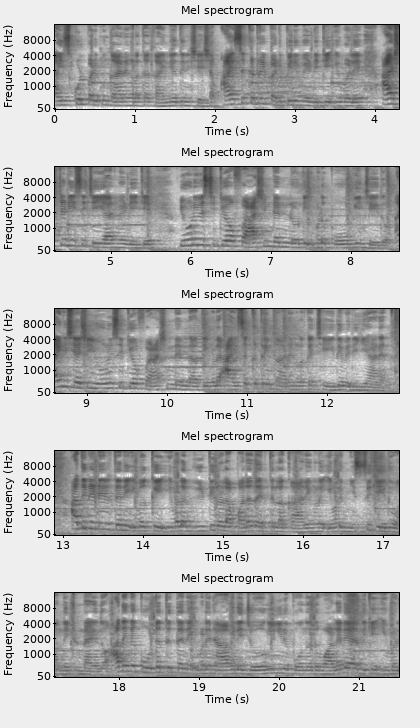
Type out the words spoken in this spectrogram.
ഹൈസ്കൂൾ പഠിപ്പും കാര്യങ്ങളൊക്കെ കഴിഞ്ഞതിന് ശേഷം ഹയർ സെക്കൻഡറി പഠിപ്പിന് വേണ്ടിയിട്ട് ഇവൾ ഹയർ സ്റ്റഡീസ് ചെയ്യാൻ വേണ്ടിയിട്ട് യൂണിവേഴ്സിറ്റി ഓഫ് വാഷിങ്ടണിലോട്ട് ഇവൾ പോവുകയും ചെയ്തു. അതിനുശേഷം യൂണിവേഴ്സിറ്റി ഓഫ് വാഷിങ്ടണിനകത്ത് ഇവളെ ഹയർ സെക്രട്ടറിയും കാര്യങ്ങളൊക്കെ ചെയ്തു വരികയാണ്. അതിനിടയിൽ തന്നെ ഇവക്ക് ഇവളെ വീട്ടിലുള്ള പലതരത്തിലുള്ള കാര്യങ്ങൾ ഇവൾ മിസ് ചെയ്ത് വന്നിട്ടുണ്ടായിരുന്നു. അതിന്റെ കൂട്ടത്തിൽ തന്നെ ഇവൾ രാവിലെ ജോഗിങ്ങിന് പോകുന്നത് വളരെയധികം ഇവൾ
